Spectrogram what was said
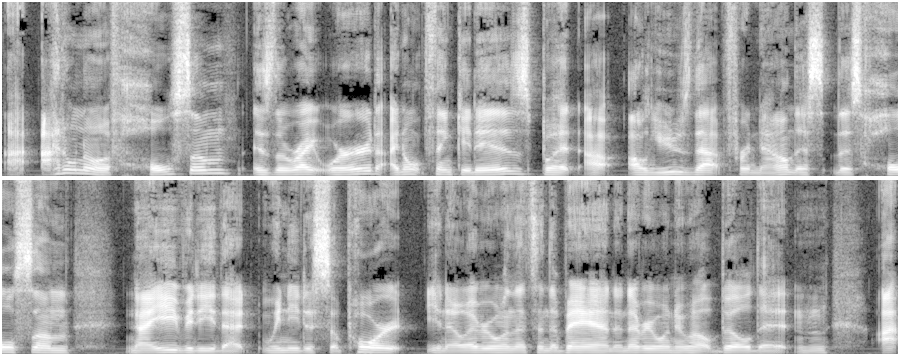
I, I don't know if wholesome is the right word. I don't think it is, but I'll, I'll use that for now. This this wholesome naivety that we need to support, you know, everyone that's in the band and everyone who helped build it. And I,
